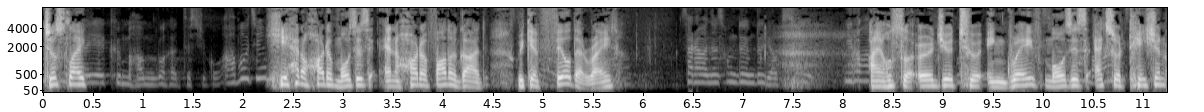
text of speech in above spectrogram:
Just like he had a heart of Moses and a heart of Father God. We can feel that, right? I also urge you to engrave Moses' exhortation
